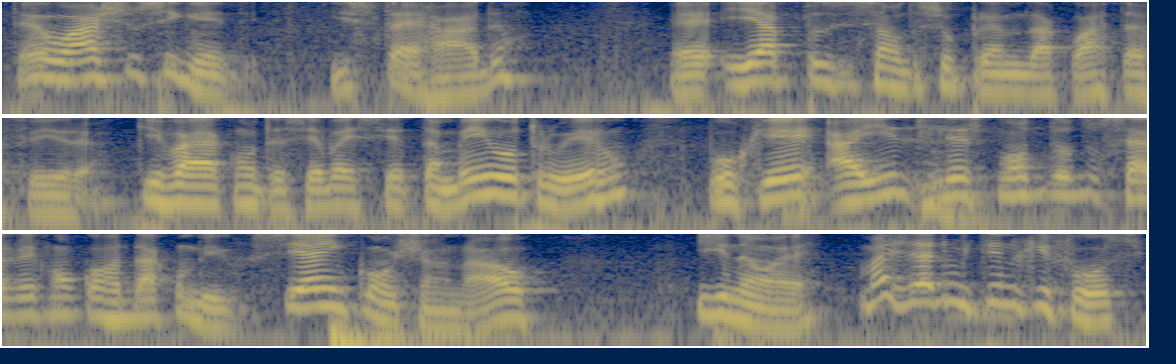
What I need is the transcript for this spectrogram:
Então, eu acho o seguinte: isso está errado é, e a posição do Supremo da quarta-feira, que vai acontecer, vai ser também outro erro, porque aí, nesse ponto, o doutor Sérgio vai concordar comigo. Se é inconstitucional, e não é, mas admitindo que fosse,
